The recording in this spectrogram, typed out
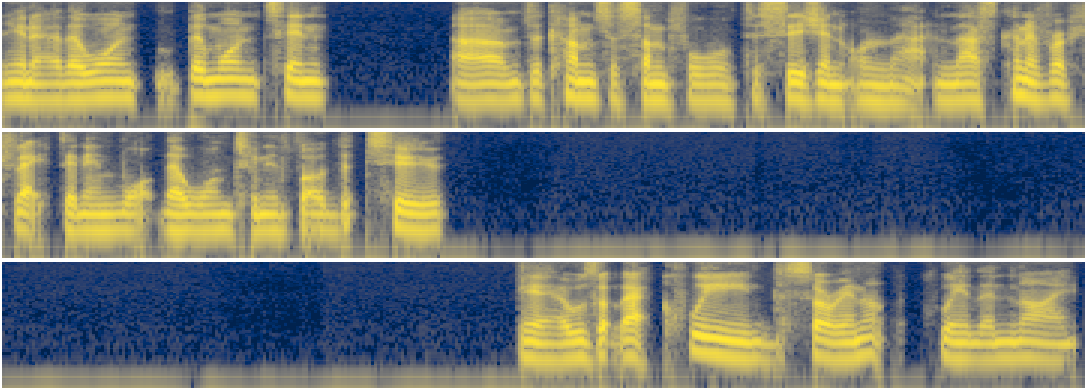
You know, they want they're wanting um, to come to some form of decision on that. And that's kind of reflected in what they're wanting as well. The two. Yeah, it was like that queen, sorry, not the queen, the knight.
